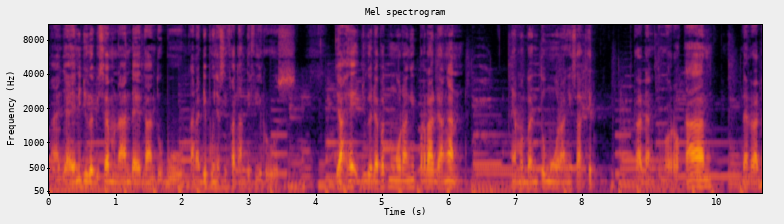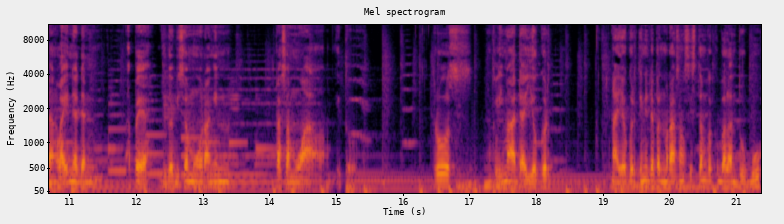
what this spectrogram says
Nah, jahe ini juga bisa menahan daya tahan tubuh karena dia punya sifat antivirus. Jahe juga dapat mengurangi peradangan yang membantu mengurangi sakit radang tenggorokan dan radang lainnya dan apa ya juga bisa mengurangi rasa mual gitu. Terus yang kelima ada yogurt. Nah yogurt ini dapat merangsang sistem kekebalan tubuh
